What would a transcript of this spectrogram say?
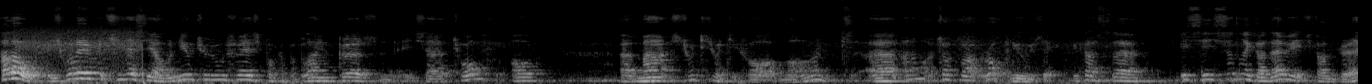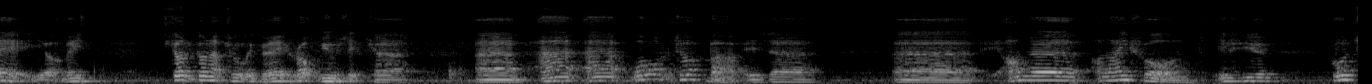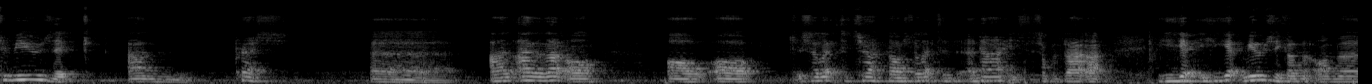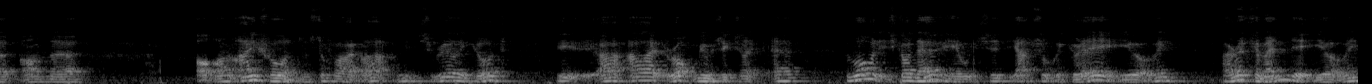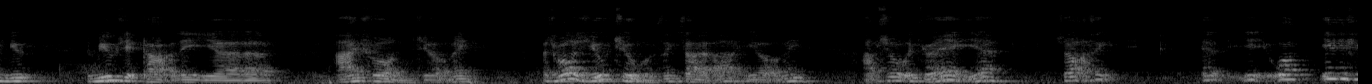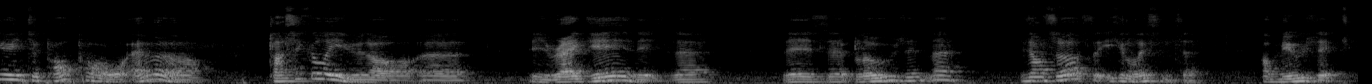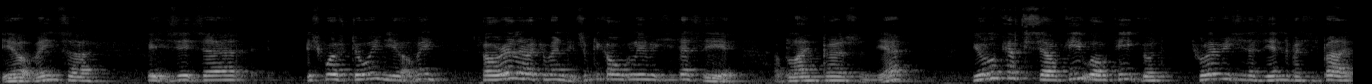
Hello, it's William Hesse. I'm on YouTube and Facebook. I'm a blind person. It's uh, 12th of uh, March 2024 at the moment. Uh, and I want to talk about rock music because uh, it's, it's suddenly gone heavy, it's gone great, you know what I mean? It's gone, gone absolutely great, rock music. Uh, um, uh, what I want to talk about is uh, on, on iPhones, if you go to music and press uh, either that or or or select a track or select an artist or something like that. You can get you can get music on on uh, on uh, on iPhones and stuff like that, and it's really good. I, I like rock music. Like uh, the moment it's gone down here, which is absolutely great. You know what I mean? I recommend it. You know what I mean? Mu the music part of the uh, iPhones. You know what I mean? As well as YouTube and things like that, you know what I mean? Absolutely great, yeah. So I think, uh, well, even if you're into pop or whatever, or classical even, or uh, there's reggae, there's, uh, there's uh, blues, isn't there? There's all sorts that you can listen to on music, you know what I mean? So it's, it's, uh, it's worth doing, you know what I mean? So I really recommend it. Somebody called William Richard Hesse here a blind person, yeah? You look after yourself, keep well, keep good. It's whatever it is at the end of the message. Bye.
